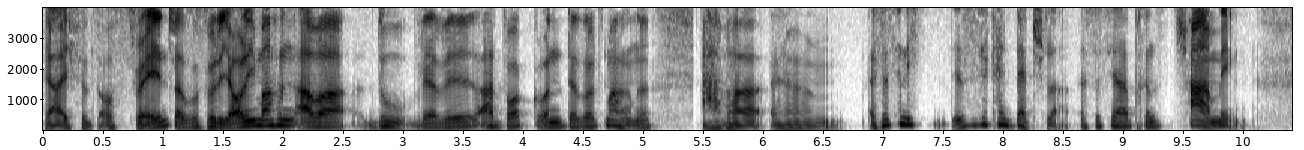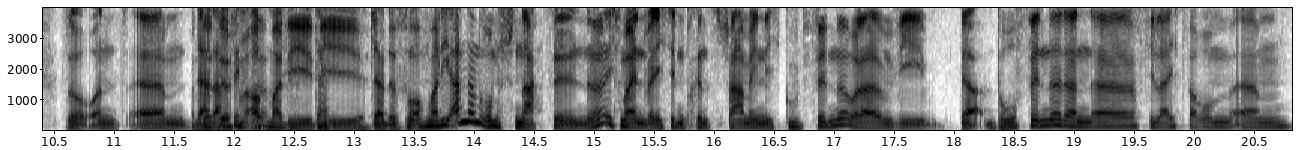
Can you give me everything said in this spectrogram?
ja ich finde es auch strange. Also das würde ich auch nicht machen, aber du, wer will, hat Bock und der soll es machen, ne? Aber ähm, es ist ja nicht, es ist ja kein Bachelor. Es ist ja Prinz Charming. So, und, ähm, da dachte dürfen ich so, auch mal die- da, die- da dürfen auch mal die anderen rumschnackseln, ne? Ich meine, wenn ich den Prinz Charming nicht gut finde oder irgendwie ja, doof finde, dann äh, vielleicht warum ähm,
